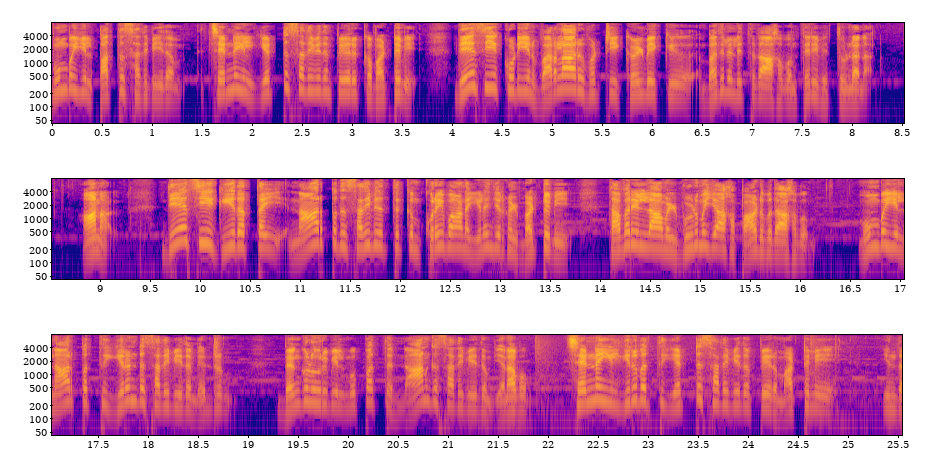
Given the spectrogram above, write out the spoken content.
மும்பையில் பத்து சதவீதம் சென்னையில் எட்டு சதவீதம் பேருக்கு மட்டுமே தேசிய கொடியின் வரலாறு பற்றிய கேள்விக்கு பதிலளித்ததாகவும் தெரிவித்துள்ளனர். ஆனால் தேசிய கீதத்தை நாற்பது சதவீதத்துக்கும் குறைவான இளைஞர்கள் மட்டுமே தவறில்லாமல் முழுமையாக பாடுவதாகவும் மும்பையில் நாற்பத்து இரண்டு சதவீதம் என்றும் பெங்களூருவில் முப்பத்து நான்கு சதவீதம் எனவும் சென்னையில் இருபத்தி எட்டு சதவீதம் பேர் மட்டுமே இந்த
